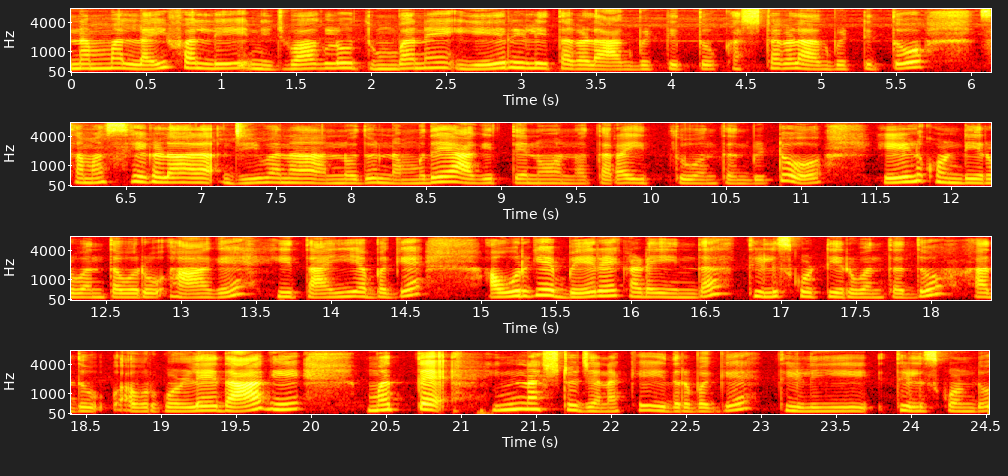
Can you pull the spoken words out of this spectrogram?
ನಮ್ಮ ಲೈಫಲ್ಲಿ ನಿಜವಾಗ್ಲೂ ತುಂಬಾ ಏರಿಳಿತಗಳಾಗ್ಬಿಟ್ಟಿತ್ತು ಕಷ್ಟಗಳಾಗ್ಬಿಟ್ಟಿತ್ತು, ಸಮಸ್ಯೆಗಳ ಜೀವನ ಅನ್ನೋದು ನಮ್ಮದೇ ಆಗಿತ್ತೇನೋ ಅನ್ನೋ ಥರ ಇತ್ತು ಅಂತಂದ್ಬಿಟ್ಟು ಹೇಳ್ಕೊಂಡಿರುವಂಥವರು. ಹಾಗೆ ಈ ತಾಯಿಯ ಬಗ್ಗೆ ಅವ್ರಿಗೆ ಬೇರೆ ಕಡೆಯಿಂದ ತಿಳಿಸ್ಕೊಟ್ಟಿರುವಂಥದ್ದು ಅದು ಅವ್ರಿಗೊಳ್ಳೇದಾಗಿ ಮತ್ತೆ ಇನ್ನಷ್ಟು ಜನಕ್ಕೆ ಇದ್ರ ಬಗ್ಗೆ ತಿಳಿ, ತಿಳಿಸ್ಕೊಂಡು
